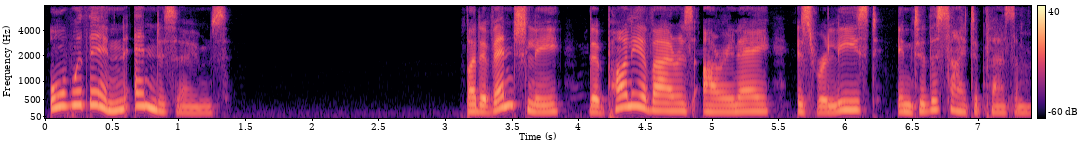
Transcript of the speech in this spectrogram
or within endosomes but eventually the poliovirus RNA is released into the cytoplasm.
